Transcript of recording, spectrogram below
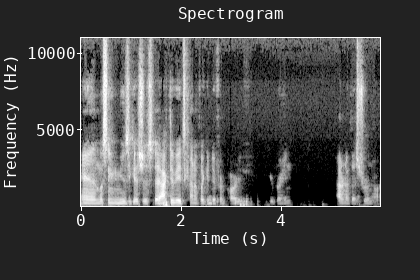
and listening to music is just it activates kind of like a different part of your brain. I don't know if that's true or not,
